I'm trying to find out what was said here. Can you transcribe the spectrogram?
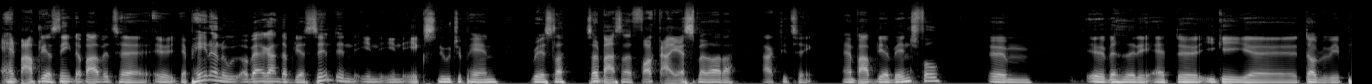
at han bare bliver sådan en, der bare vil tage øh, japanerne ud, og hver gang der bliver sendt en, en, en ex-New Japan wrestler, så er det bare sådan noget, fuck dig, jeg smadrer dig, agtig ting. At han bare bliver vengeful. Øhm, øh, hvad hedder det, at øh, IGWP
